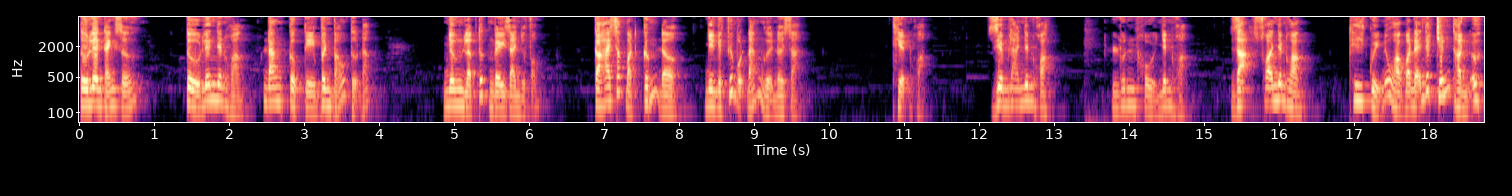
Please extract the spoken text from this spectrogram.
Từ liên thánh sứ, từ liên nhân hoàng đang cực kỳ vinh báo tự đắc. Nhưng lập tức ngây ra như phóng. Cả hai sắc mặt cứng đờ nhìn về phía một đám người nơi xa. Thiện hoàng, Diêm la nhân hoàng, Luân hồi nhân hoàng, Dạ xoa nhân hoàng, Thi quỷ nữ hoàng và đệ nhất chiến thần ư.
